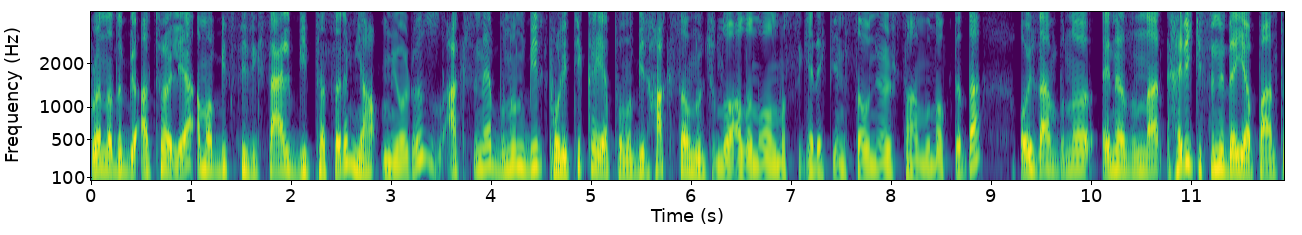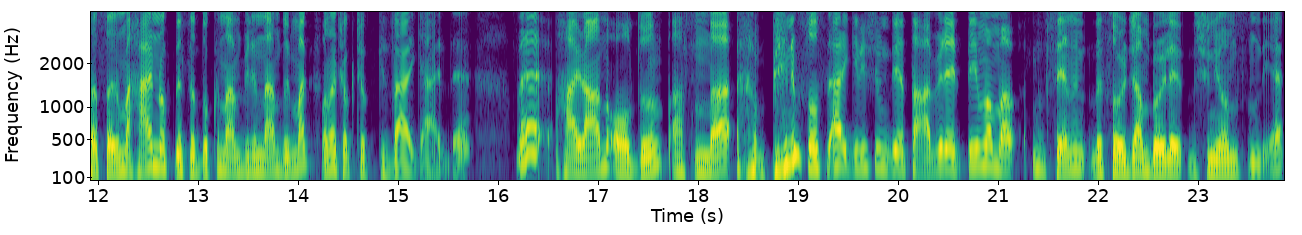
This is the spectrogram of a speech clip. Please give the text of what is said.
Buranın adı bir atölye ama biz fiziksel bir tasarım yapmıyoruz. Aksine bunun bir politika yapımı, bir hak savunuculuğu alanı olması gerektiğini savunuyoruz tam bu noktada. O yüzden bunu en azından her ikisini de yapan, tasarımı her noktasına dokunan birinden duymak bana çok çok güzel geldi. Ve hayranı olduğum aslında benim sosyal girişim diye tabir ettiğim ama senin de soracağım böyle düşünüyor musun diye.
